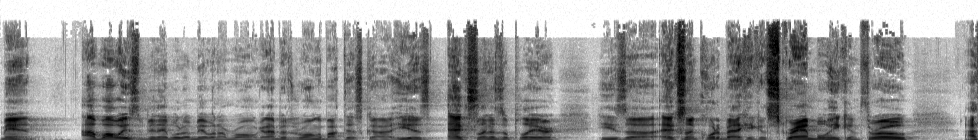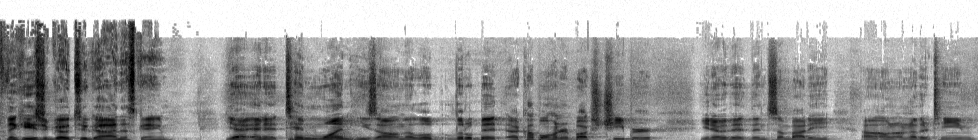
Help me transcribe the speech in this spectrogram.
man. I've always been able to admit when I'm wrong, and I've been wrong about this guy. He is excellent as a player. He's an excellent quarterback. He can scramble. He can throw. I think he's your go-to guy in this game. Yeah, and at 10-1, he's on a little, little bit, a couple hundred bucks cheaper, you know, than, than somebody uh, on another team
